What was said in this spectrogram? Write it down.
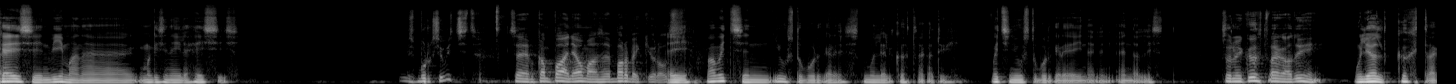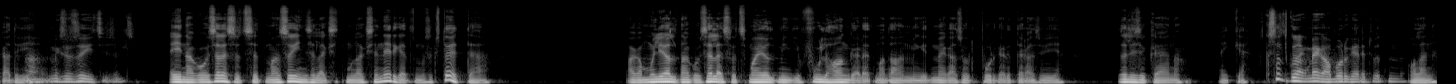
käisin viimane, ma käisin eile Hessis. mis purksi võtsid? see kampaania oma, see barbecue roast. ei, ma võtsin juustuburgeri, sest mul oli kõht väga tühi. võtsin juustuburgeri ja jõin oli- endale lihtsalt. sul oli kõht väga tühi mul ei olnud kõht väga tühi ah,. miks sa sõid siis üldse? ei nagu selles suhtes, et ma sõin selleks, et mul oleks energiat, et ma saaks tööd teha. aga mul ei olnud nagu selles suhtes, ma ei olnud mingi full hunger, et ma tahan mingit mega suurt burgerit ära süüa. See oli siuke noh, väike, kas sa oled kunagi megaburgerit võtnud? olen.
